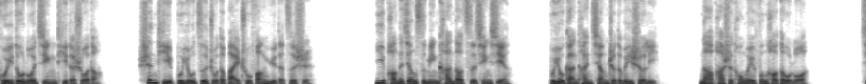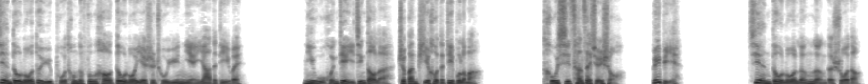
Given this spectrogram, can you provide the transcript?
鬼斗罗警惕的说道，身体不由自主的摆出防御的姿势。一旁的江思明看到此情形，不由感叹强者的威慑力。哪怕是同为封号斗罗，剑斗罗对于普通的封号斗罗也是处于碾压的地位。你武魂殿已经到了这般皮厚的地步了吗？偷袭参赛选手，卑鄙！剑斗罗冷冷的说道。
